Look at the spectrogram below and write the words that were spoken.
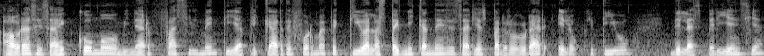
Ahora se sabe cómo dominar fácilmente y aplicar de forma efectiva las técnicas necesarias para lograr el objetivo de la experiencia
